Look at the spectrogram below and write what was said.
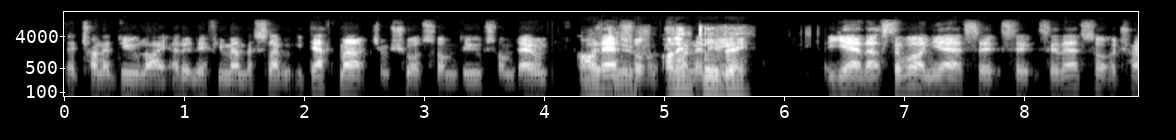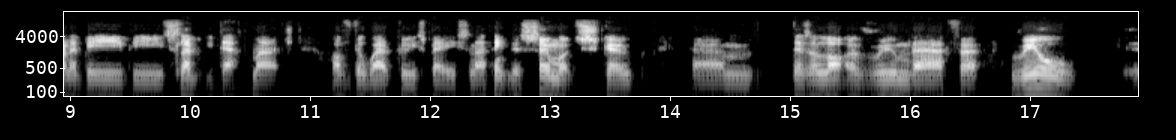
they're trying to do like I don't know if you remember Celebrity Deathmatch. I'm sure some do, some don't. I do. Sort of on MTV. Yeah, that's the one. Yeah, so so so they're sort of trying to be the Celebrity death match of the Web3 space, and I think there's so much scope um, there's a lot of room there for real uh,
